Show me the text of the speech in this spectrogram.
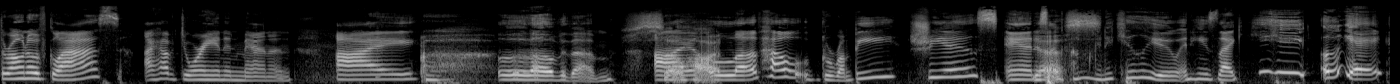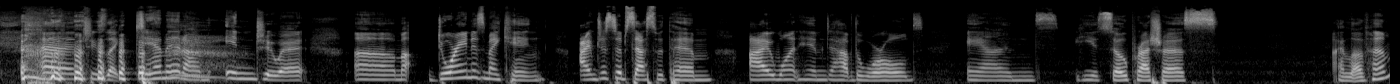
Throne of Glass. I have Dorian and Manon. I love them. so I hot. love how grumpy she is, and it's Yes. like, "I'm gonna kill you," and he's like, "Hee hee, okay," and she's like, "Damn it, I'm into it." Um, Dorian is my king. I'm just obsessed with him. I want him to have the world, and he is so precious. I love him.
